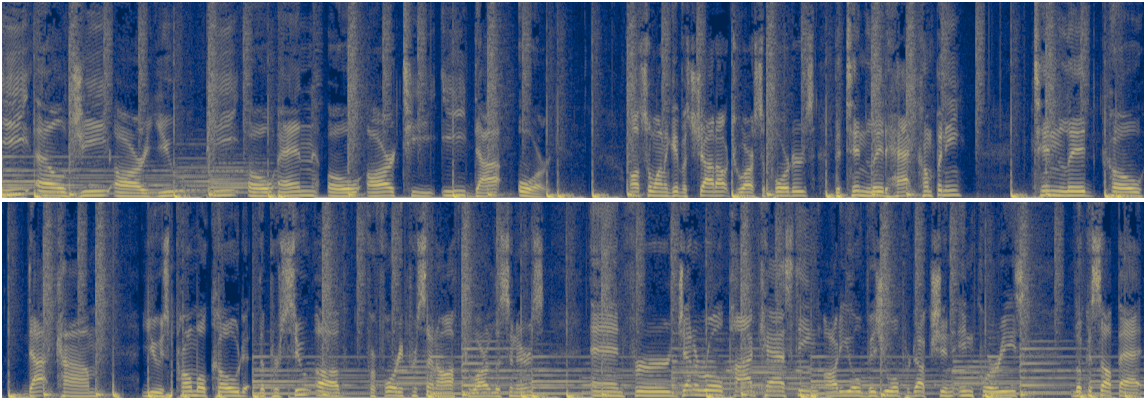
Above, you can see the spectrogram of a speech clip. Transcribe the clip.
E L G R U P O N O R T E dot org. Also, want to give a shout out to our supporters, the Tin Lid Hat Company, tinlidco.com. Use promo code The Pursuit of for 40% off to our listeners. And for general podcasting, audio, visual production inquiries, look us up at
